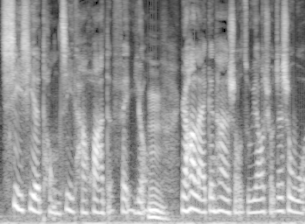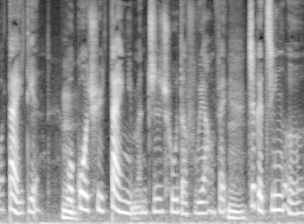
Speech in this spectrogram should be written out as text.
细细的统计他花的费用，嗯，然后来跟他的手足要求，这是我带垫，我过去带你们支出的抚养费，嗯，这个金额。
